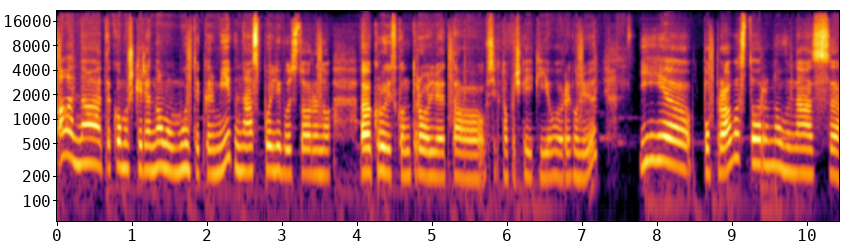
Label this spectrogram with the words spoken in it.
А на такому шкіряному мультикермі в нас по ліву сторону е, круїз-контроль та всі кнопочки, які його регулюють. І е, по праву сторону в нас е,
